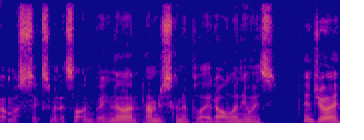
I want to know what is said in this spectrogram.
almost six minutes long, but you know what? I'm just to play it all anyways. Enjoy.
